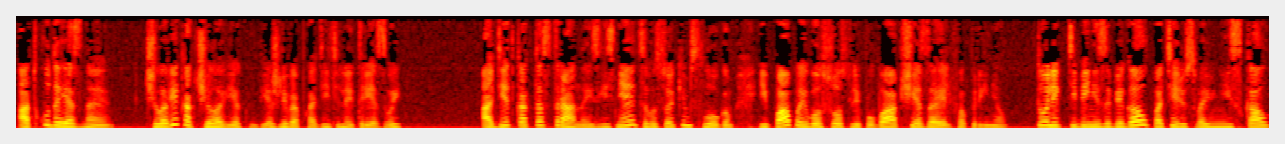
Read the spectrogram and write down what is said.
Откуда я знаю? Человек как человек, вежливый, обходительный, трезвый. Одет как-то странно, изъясняется высоким слогом, и папа его сослепу вообще за эльфа принял. Толик тебе не забегал, потерю свою не искал?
